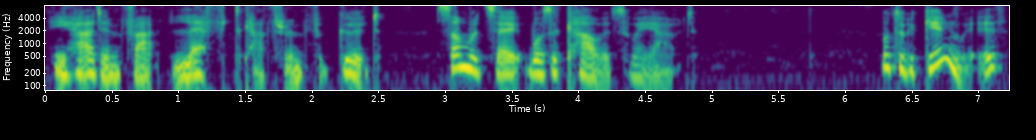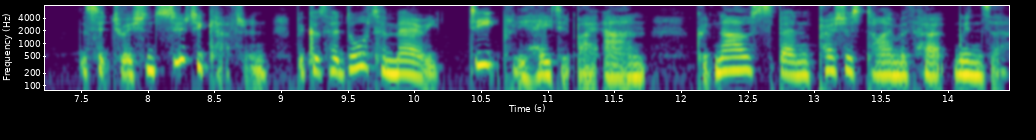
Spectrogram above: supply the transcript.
He had, in fact, left Catherine for good. Some would say it was a coward's way out. Well, to begin with, the situation suited Catherine because her daughter Mary, deeply hated by Anne, could now spend precious time with her at Windsor.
